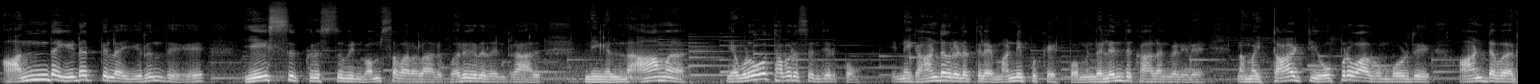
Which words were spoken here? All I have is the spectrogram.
அந்த இடத்துல இருந்து இயேசு கிறிஸ்துவின் வம்ச வரலாறு வருகிறது என்றால் நீங்கள் நாம் எவ்வளோ தவறு செஞ்சிருப்போம் இன்றைக்கி ஆண்டவரிடத்தில் மன்னிப்பு கேட்போம். இந்த லெந்து காலங்களிலே நம்மை தாழ்த்தி ஒப்புரவாகும் பொழுது ஆண்டவர்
